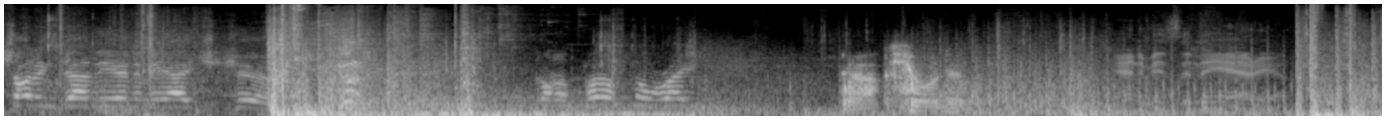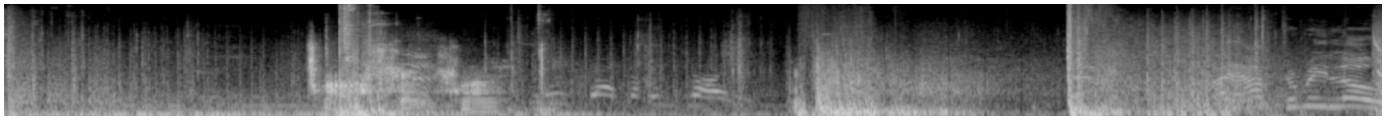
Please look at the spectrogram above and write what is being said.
Shutting down the enemy HQ. Got a personal rate. Yeah, I killed him. Enemies in the area. Oh, safe, man. I have to reload.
